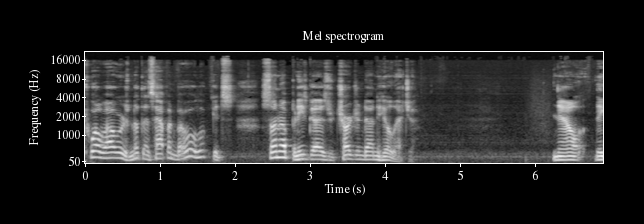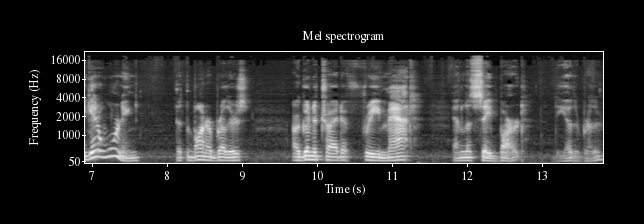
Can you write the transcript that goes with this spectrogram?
12 hours, nothing's happened, but oh, look, it's sun up and these guys are charging down the hill at you. Now, they get a warning that the Bonner brothers are going to try to free Matt and let's say Bart the other brother.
